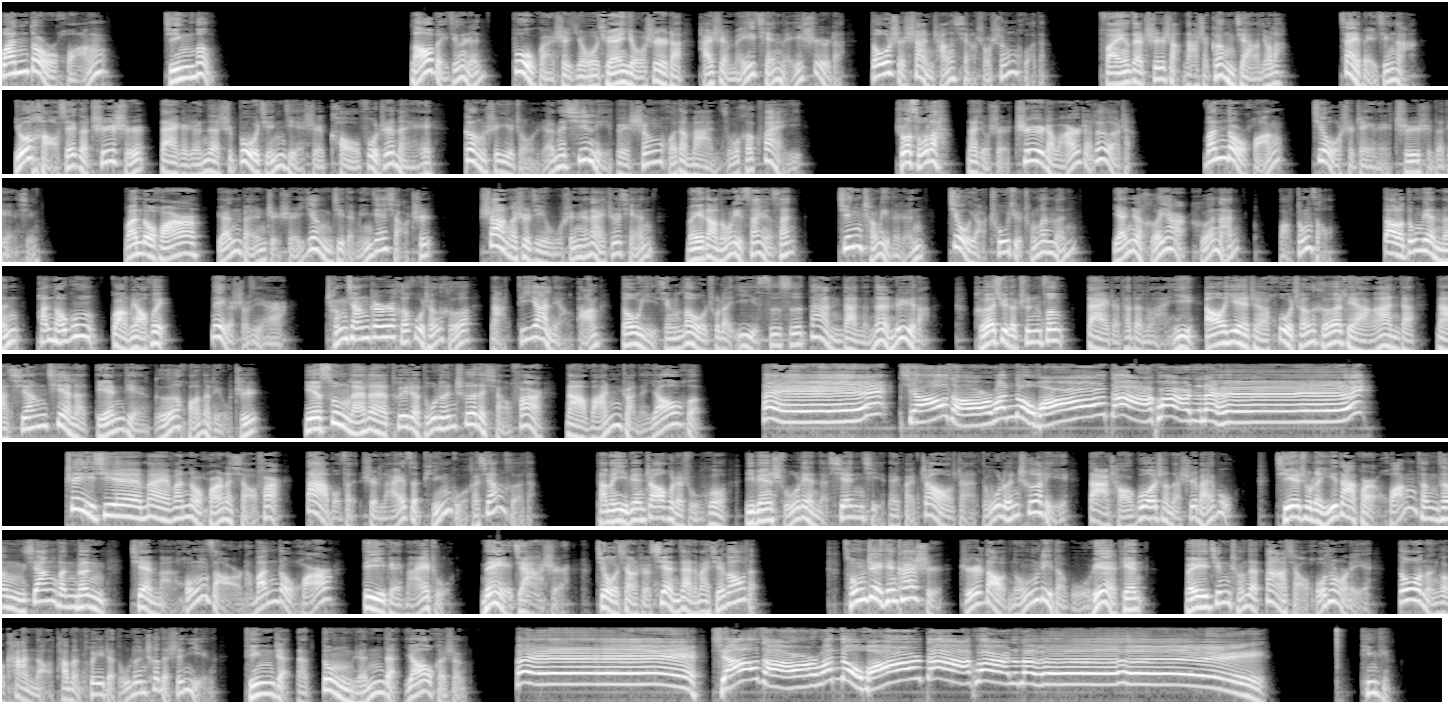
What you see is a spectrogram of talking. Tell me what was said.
豌豆黄，惊梦。老北京人，不管是有权有势的，还是没钱没势的，都是擅长享受生活的。反映在吃上，那是更讲究了。在北京啊，有好些个吃食带给人的是不仅仅是口腹之美，更是一种人们心里对生活的满足和快意。说俗了，那就是吃着玩着乐着。豌豆黄就是这类吃食的典型。豌豆黄原本只是应季的民间小吃。上个世纪五十年代之前，每到农历三月三，京城里的人就要出去崇文门，沿着河沿河南往东走，到了东便门、蟠桃宫逛庙会。那个时节，城墙根和护城河那堤岸两旁都已经露出了一丝丝淡淡的嫩绿了。和煦的春风带着它的暖意，摇曳着护城河两岸的。那镶嵌了点点鹅黄的柳枝，也送来了推着独轮车的小贩儿那婉转的吆喝：“哎，小枣豌豆黄，大块的嘞！”这些卖豌豆黄的小贩儿，大部分是来自平谷和香河的。他们一边招呼着主顾，一边熟练的掀起那块罩着独轮车里大炒锅上的湿白布。切出了一大块黄蹭蹭、香喷喷、嵌满红枣的豌豆黄，递给买主，那架势就像是现在的卖切糕的。从这天开始，直到农历的五月天，北京城的大小胡同里都能够看到他们推着独轮车的身影，听着那动人的吆喝声：“哎，小枣豌豆黄，大块的嘞！”听听，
